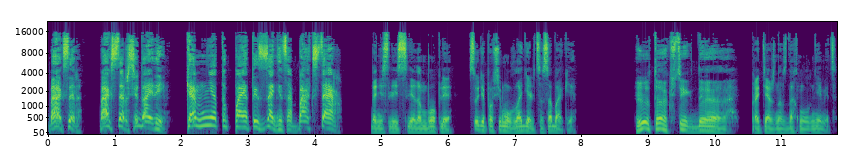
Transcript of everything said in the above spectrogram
«Бакстер! Бакстер, сюда иди! Ко мне, тупая ты задница, Бакстер!» Донеслись следом вопли, судя по всему, владельца собаки. «И так всегда», — протяжно вздохнул немец.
